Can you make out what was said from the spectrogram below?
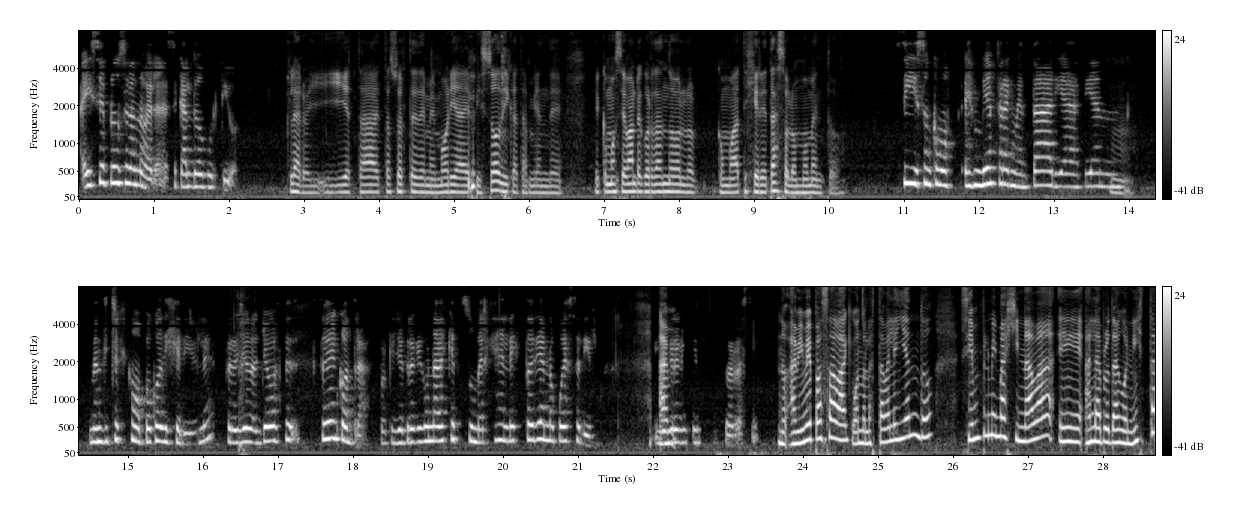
ahí se produce la novela, ese caldo de cultivo. Claro, y, esta, esta suerte de memoria episódica también de, cómo se van recordando como a tijeretazo los momentos. Sí, son como, es bien fragmentarias, bien... Mm. Me han dicho que es como poco digerible, pero yo, yo estoy, en contra, porque yo creo que una vez que te sumerges en la historia no puedes salir. Y yo creo que tiene que así. No, a mí me pasaba que cuando la estaba leyendo, siempre me imaginaba eh, a la protagonista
